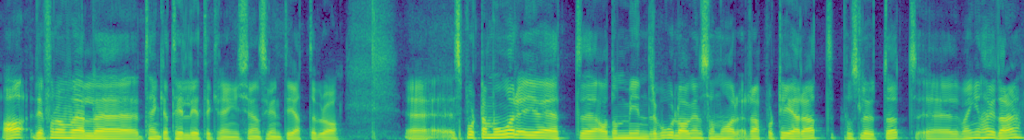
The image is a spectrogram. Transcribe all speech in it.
ja, det får de väl eh, tänka till lite kring. Känns ju inte jättebra. Eh, Sportamor är ju ett eh, av de mindre bolagen som har rapporterat på slutet. Eh, det var ingen höjdare.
